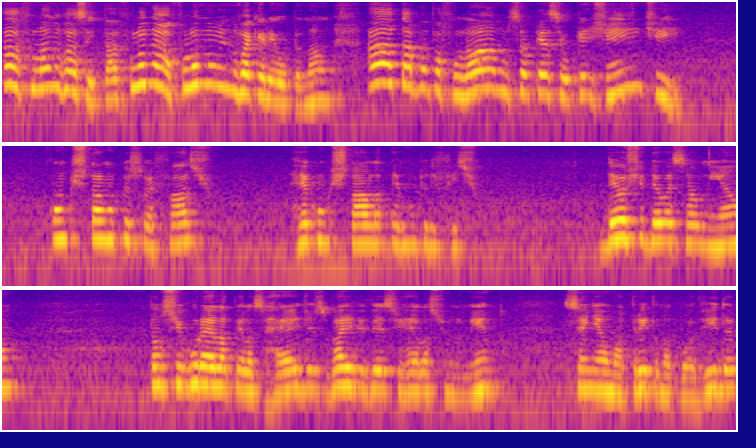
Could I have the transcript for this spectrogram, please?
Ah, fulano vai aceitar, fulano, ah, fulano não, vai querer outra não. Ah, tá bom para fulano, não sei o que, sei o que. Gente, conquistar uma pessoa é fácil, reconquistá-la é muito difícil. Deus te deu essa união, então segura ela pelas rédeas, vai viver esse relacionamento sem nenhum atrito na tua vida.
